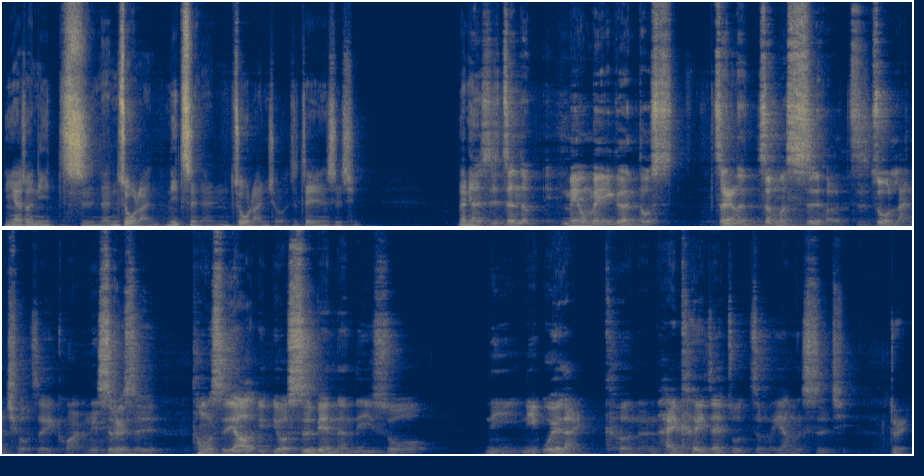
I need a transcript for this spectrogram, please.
应该说，你只能做篮，你只能做篮球这这件事情。那你但是真的没有每一个人都是真的这么适合只做篮球这一块。你是不是同时要有思辨能力，说你你未来可能还可以再做怎么样的事情？对，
